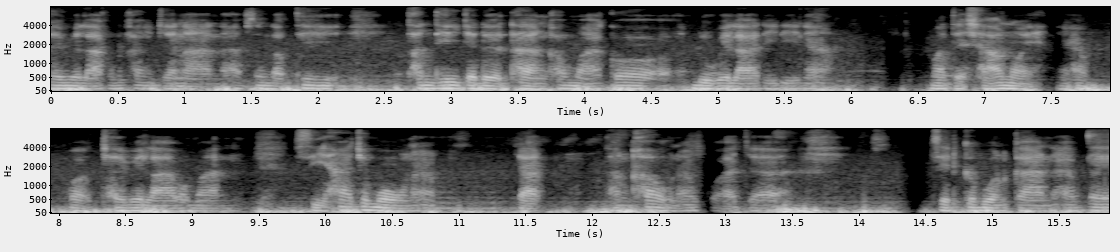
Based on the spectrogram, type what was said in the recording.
ใช้เวลาค่อนข้างจะนานนะครับสำหรับที่ท่านที่จะเดินทางเข้ามาก็ดูเวลาดีๆนะมาแต่เช้าหน่อยนะครับก็ใช้เวลาประมาณ 4-5 ชั่วโมงนะครับ จากทางเข้านะครับกว่าจะเสร็จกระบวนการนะครับ ได้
